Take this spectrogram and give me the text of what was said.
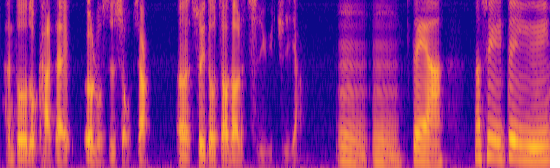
很多都卡在俄罗斯手上，呃，所以都遭到了池鱼之殃。嗯嗯，对啊。那所以对于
